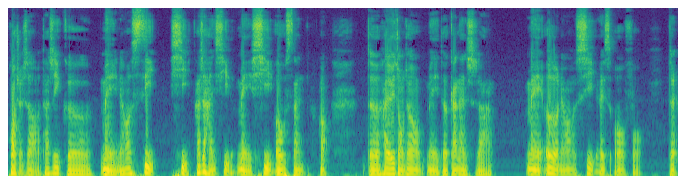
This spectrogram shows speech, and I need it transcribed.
化学式啊，它是一个镁，然后 C 系，它是含系的，镁系 O 三啊的，还有一种叫镁的橄榄石啊，镁二，然后 C S O four，对。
